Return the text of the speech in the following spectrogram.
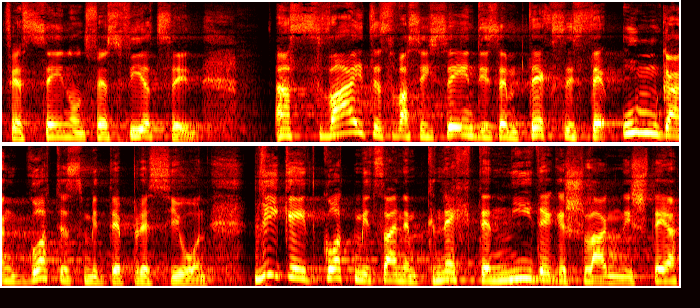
Vers 10 und Vers 14. Als zweites, was ich sehe in diesem Text, ist der Umgang Gottes mit Depression. Wie geht Gott mit seinem Knecht, der niedergeschlagen ist, der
